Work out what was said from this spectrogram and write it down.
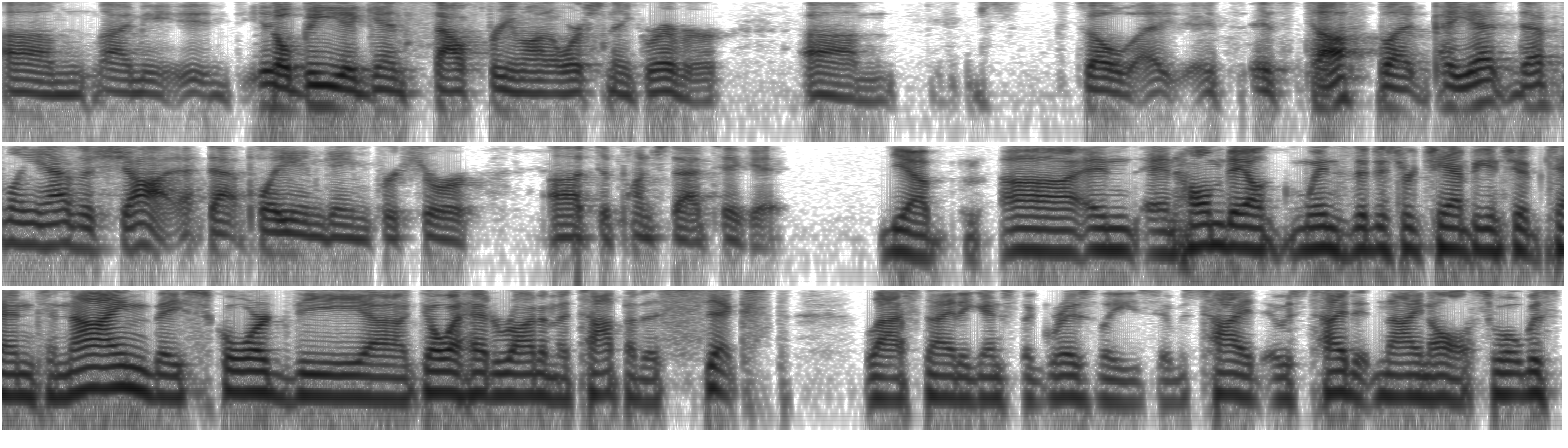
Um, I mean, it, will be against South Fremont or Snake River. Um, so uh, it's it's tough, but Payette definitely has a shot at that play-in game for sure uh, to punch that ticket. Yep. Uh, and and Homedale wins the district championship 10 to 9. They scored the uh, go ahead run in the top of the sixth last night against the Grizzlies. It was tied. It was tied at nine all. So it was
